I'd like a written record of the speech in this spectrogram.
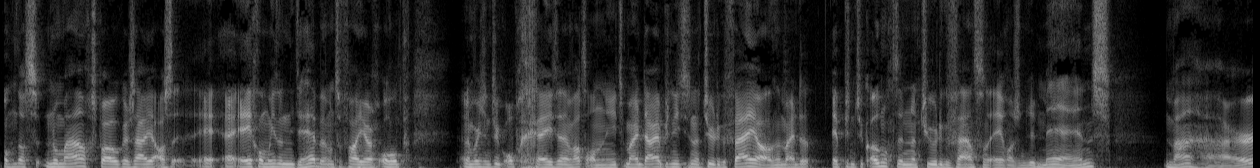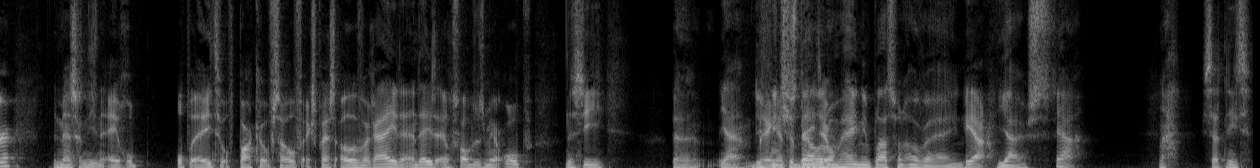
Omdat ze, normaal gesproken zou je als e- e- egel moet je niet hebben, want dan val je erg op. En dan word je natuurlijk opgegeten en wat dan niet. Maar daar heb je niet de natuurlijke vijanden. Maar dan heb je natuurlijk ook nog de natuurlijke vijand van de egel als de mens. Maar de mens gaat niet een egel opeten of pakken of zo, of expres overrijden. En deze egels vallen dus meer op. Dus die, eh ja, Die brengen het sneller beter... omheen in plaats van overheen. Ja, Juist. ja. Nou, is dat niet,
